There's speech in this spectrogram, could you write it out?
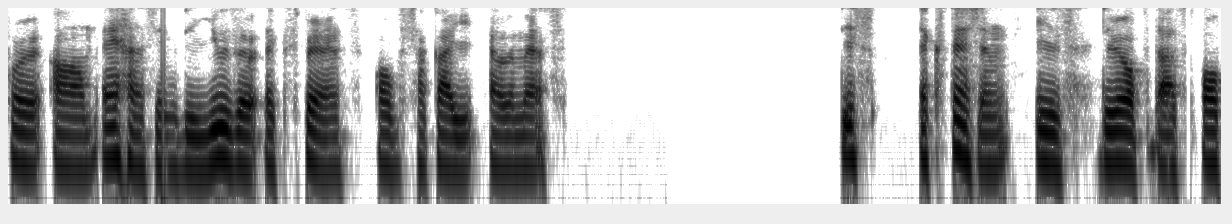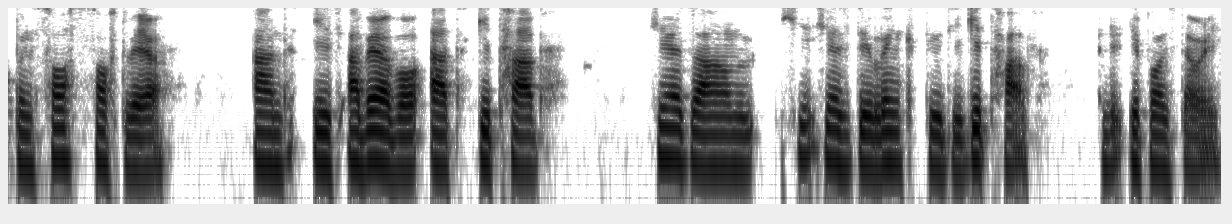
for um, enhancing the user experience of Sakai LMS. This extension is developed as open source software and is available at GitHub. Here's, um, here's the link to the GitHub repository.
